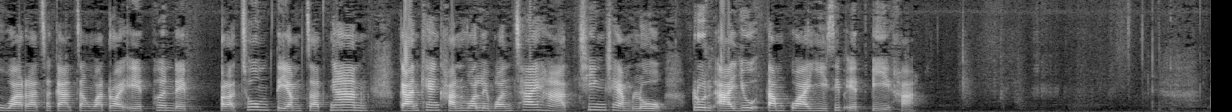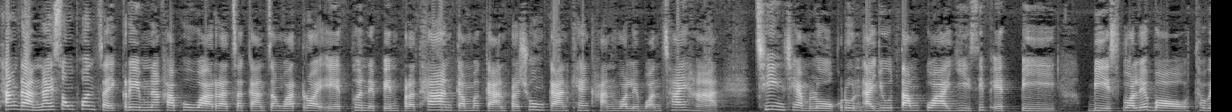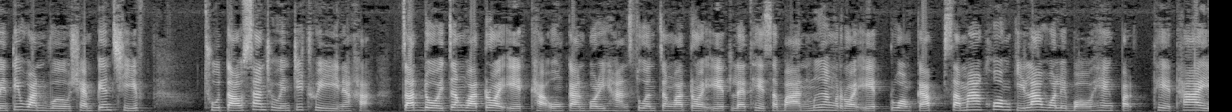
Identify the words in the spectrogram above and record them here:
ผู้ว่าราชการจังหวัดร้อยเอ็ดเพิ่นได้ประชุมเตรียมจัดงาน การแข่งขันวอลเลย์บอลชายหาดชิงแชมป์โลก รุ่นอายุต่ำกว่า 21 ปีค่ะทางด้านนายทรงพลใจกริมนะคะผู้ว่าราชการจังหวัดร้อยเอ็ดเพิ่นได้เป็นประธานกรรมการประชุมการแข่งขันวอลเลย์บอลชายหาด ชิงแชมป์โลก รุ่นอายุต่ำกว่า 21 ปี Beach Volleyball 21 World Championship 2023 นะคะ จัดโดยจังหวัดรอยเอ็ดค่ะ องค์การบริหารส่วนจังหวัดรอยเอ็ด และเทศบาลเมืองรอยเอ็ดรวมกับสมาคมกีฬาวอลเลย์บอลแห่งประเทศไทย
